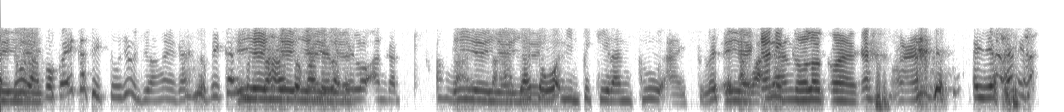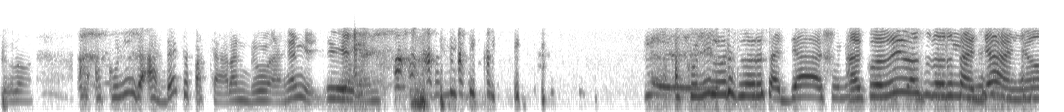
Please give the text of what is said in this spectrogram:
adu iya. lah pokoknya ke situ juga ujungnya kan tapi kan Iya, berusaha iya, untuk iya, iya. belok-belokan kan ah nggak Iya, iya, ada iya, cowok iya. di pikiranku ah itu lah iya kan ikolot kok kan iya kan itu loh Ah, aku nih nggak ada kepacaran doang kan gitu Iya. kan aku nih lurus-lurus aja aku nih aku ini lurus saja nyo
